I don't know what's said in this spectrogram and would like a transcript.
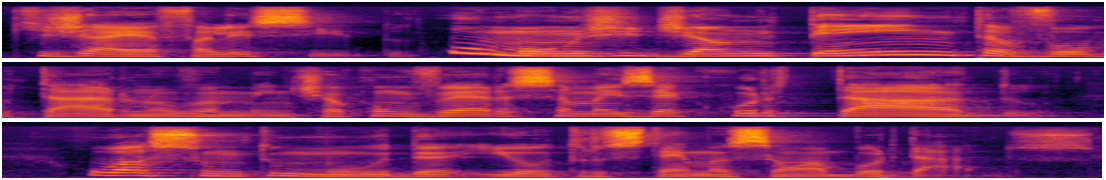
que já é falecido. O monge Jiang tenta voltar novamente à conversa, mas é cortado. O assunto muda e outros temas são abordados.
